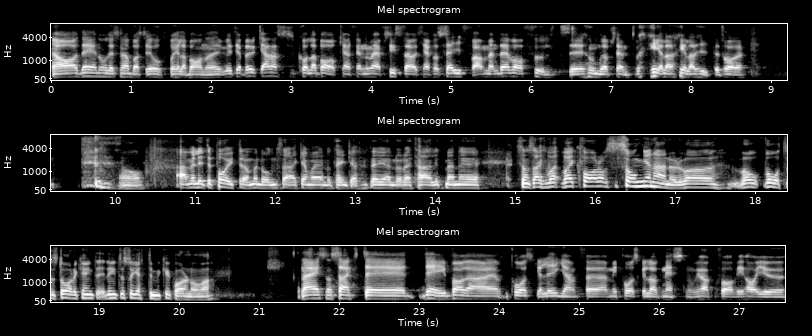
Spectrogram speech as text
Ja, det är nog det snabbaste jag åkt på hela banan. Jag brukar annars kolla bak kanske när de är på sista kanske safea men det var fullt 100% eh, hela, hela hitet var det. Ja. Ja, men lite pojkdrömmen då så här kan man ändå tänka. Det är ju ändå rätt härligt men eh, som sagt vad, vad, är kvar av säsongen här nu? Vad, vad, vad återstår? Det, kan inte, det är inte så jättemycket kvar ändå va? Nej, som sagt, det, eh, det är ju bara polska ligan för mitt polska lag Nesno vi har kvar. Vi har ju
